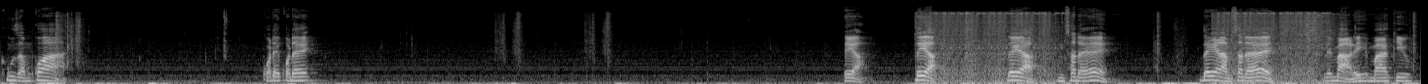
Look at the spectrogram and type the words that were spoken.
Không dám qua à? Qua đây qua đây. Đây à? Đây à? Đây à? Làm sao đấy? Đây là làm sao đấy? Lên bảng đi 3 kill.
